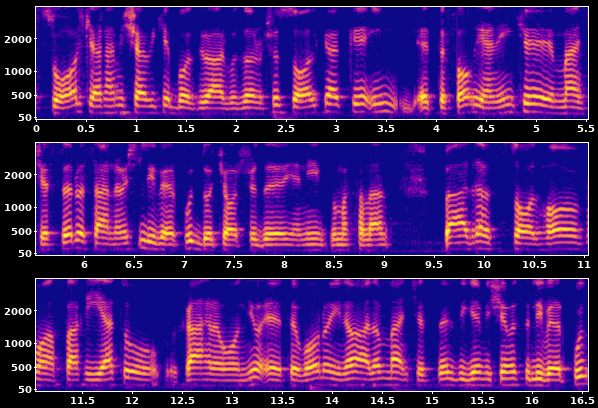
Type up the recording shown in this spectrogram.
سوال کرد همین شبی که بازی برگزار می‌شد سوال کرد که این اتفاق یعنی اینکه منچستر به سرنوشت لیورپول دوچار شده یعنی مثلا بعد از سالها موفقیت و قهرمانی و اعتبار و اینا الان منچستر دیگه میشه مثل لیورپول.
